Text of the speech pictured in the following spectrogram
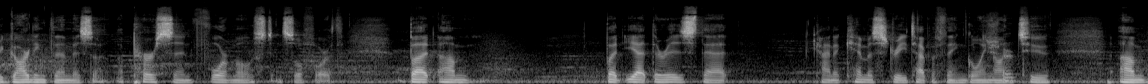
regarding them as a, a, person foremost, and so forth but um, but yet there is that kind of chemistry type of thing going sure. on too. Um,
